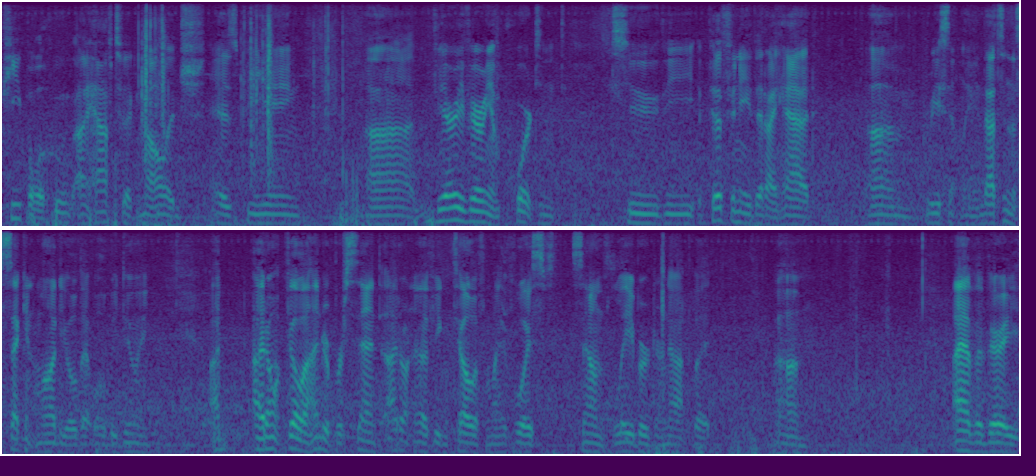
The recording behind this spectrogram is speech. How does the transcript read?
people who I have to acknowledge as being uh, very, very important to the epiphany that I had um, recently, and that's in the second module that we'll be doing. I, I don't feel 100%. I don't know if you can tell if my voice sounds labored or not, but um, I have a very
